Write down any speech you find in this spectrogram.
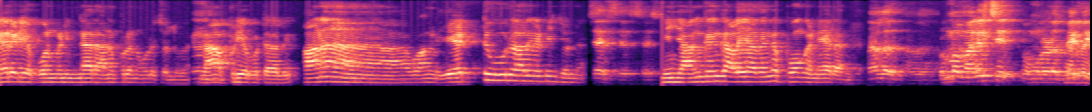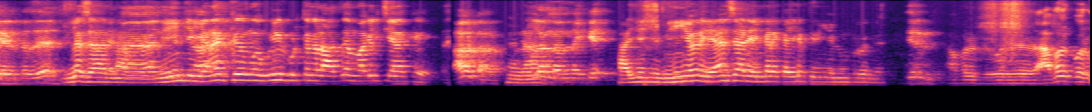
நேரடியா போன் பண்ணி இன்னார் அனுப்புறேன்னு கூட சொல்லுவேன். நான் அப்படியேப்பட்ட ஆளு. ஆனா வாங்க எட்டு ஊர் ஆளுகிட்டையும் சொன்னேன். நீங்க அங்கங்க அலையாதங்க போங்க நேரா. அங்க நல்லது நல்லது. ரொம்ப மகிழ்ச்சி உங்களோட பேட்டி எடுத்தது. இல்ல சார் நான் நீங்க எனக்கு உயிர் கொடுத்தங்களா அதுதான் மகிழ்ச்சி எனக்கு. ஐயோ நீங்க வேற ஏன் சார் எங்களை கையெடுத்து நீங்க கும்பிடுறீங்க இருக்கு அவருக்கு ஒரு அவருக்கு ஒரு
